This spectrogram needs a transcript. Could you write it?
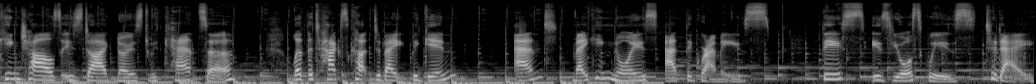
King Charles is diagnosed with cancer, let the tax cut debate begin, and making noise at the Grammys. This is your squiz today.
